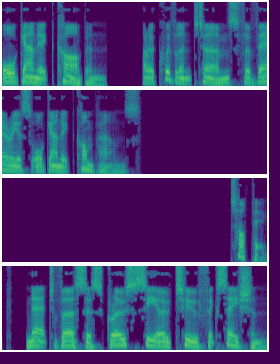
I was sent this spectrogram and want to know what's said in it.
organic carbon are equivalent terms for various organic compounds. Topic: Net versus gross CO2 fixation.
